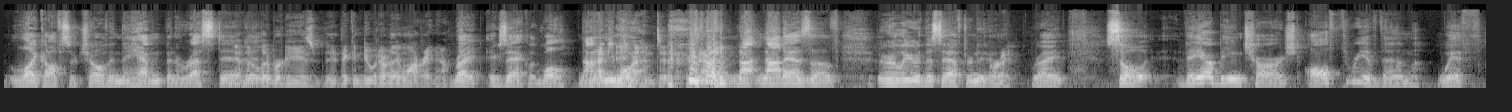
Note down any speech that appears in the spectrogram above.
like Officer Chauvin, they haven't been arrested. Yeah, their liberty is they can do whatever they want right now. Right, exactly. Well, not, not anymore. Not, exactly. not not as of earlier this afternoon. Right. Right. So they are being charged, all three of them, with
